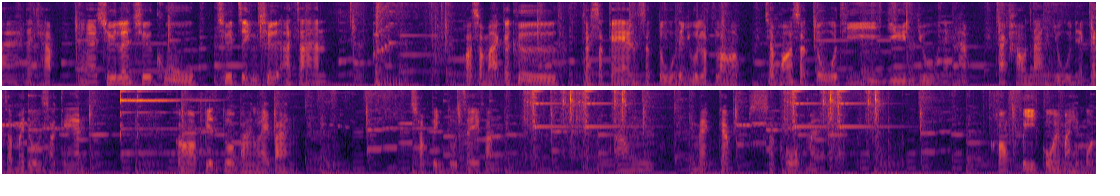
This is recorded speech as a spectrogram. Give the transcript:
มานะครับอ่าชื่อเล่นชื่อครู ชื่อจริงชื่ออาจารย์ ความสามารถก็คือจะสแกนศัตรูที่อยู่รอบๆ เฉพาะศัตรูที่ยืนอยู่นะครับ ถ้าเขานั่งอยู่เนี่ยก็จะไม่โดนสแกน ก็เปลี่ยนตัวบ้างอะไรบ้าง ช้อปปิ้งตู้เจก่อน เอาแม็กกับสโคปมา ของฟรีโกยมาให้หมด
